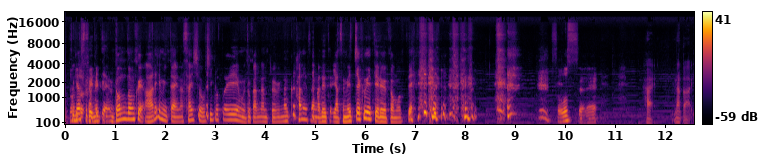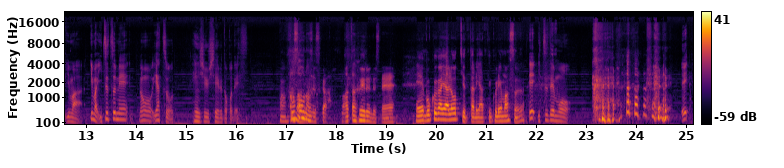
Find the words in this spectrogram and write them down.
ッドキャストがめっちゃどんどん増えあれみたいな最初お仕事 AM とかになるとなんか金さんが出てるやつめっちゃ増えてると思って。そうっすよね。はい。なんか今今5つ目のやつを編集しているとこですああ、そうなんすですか。また増えるんですね。えー僕がやろうって言ったらやってくれます？えいつでも。え？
